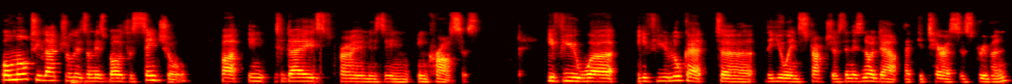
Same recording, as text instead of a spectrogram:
Well, multilateralism is both essential, but in today's frame is in, in crisis. If you were if you look at uh, the UN structures, then there's no doubt that Guterres has driven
